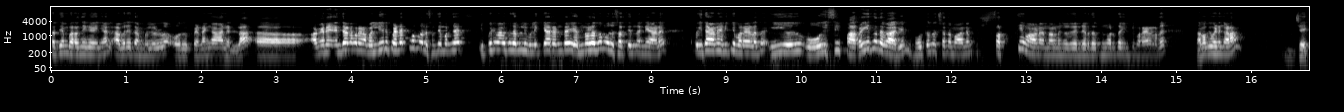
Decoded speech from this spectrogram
സത്യം പറഞ്ഞു കഴിഞ്ഞാൽ അവർ തമ്മിലുള്ള ഒരു പിണങ്ങാനുള്ള അങ്ങനെ എന്താണ് പറയുക വലിയൊരു പിണക്കൊന്നുമല്ല സത്യം പറഞ്ഞാൽ ഇപ്പോഴും അവർ തമ്മിൽ വിളിക്കാറുണ്ട് എന്നുള്ളതും ഒരു സത്യം തന്നെയാണ്. അപ്പൊ ഇതാണ് എനിക്ക് പറയാനുള്ളത്. ഈ ഒരു വോയിസിൽ പറയുന്നത് കാര്യം നൂറ്റൊന്ന് ശതമാനം സത്യമാണ് എന്നാണ് നിങ്ങൾക്ക് എന്റെ അടുത്ത് നിങ്ങളുടെ അടുത്ത് എനിക്ക് പറയാനുള്ളത്. നമുക്ക് വീണ്ടും കാണാം. ജയ്.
